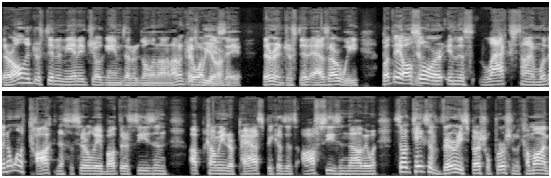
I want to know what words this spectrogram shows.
They're all interested in the NHL games that are going on. I don't care what they are. say. They're interested, as are we. But they also are in this lax time where they don't want to talk necessarily about their season upcoming or past because it's off season now. They want so it takes a very special person to come on.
